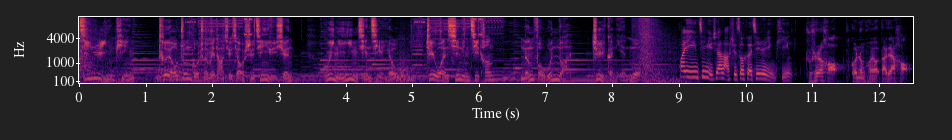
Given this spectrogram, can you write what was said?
今日影评特邀中国传媒大学教师金宇轩，为您应钱解忧。这碗心灵鸡汤能否温暖这个年末？欢迎金宇轩老师做客今日影评。主持人好，观众朋友大家好。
